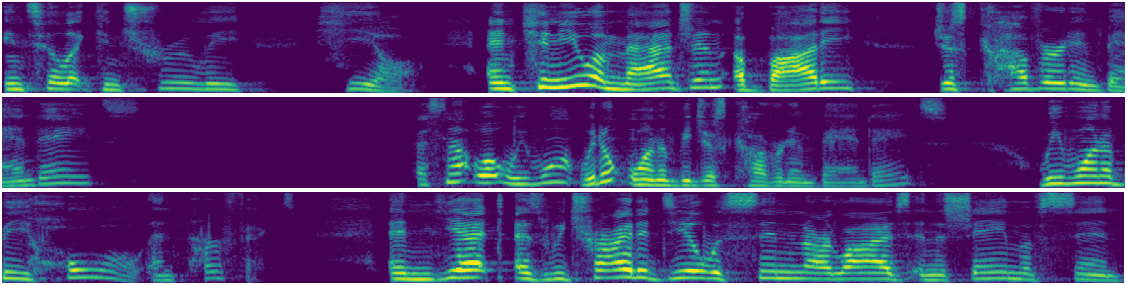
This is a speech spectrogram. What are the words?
until it can truly heal. And can you imagine a body just covered in band aids? That's not what we want. We don't want to be just covered in band aids. We want to be whole and perfect. And yet, as we try to deal with sin in our lives and the shame of sin,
